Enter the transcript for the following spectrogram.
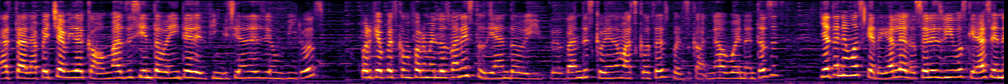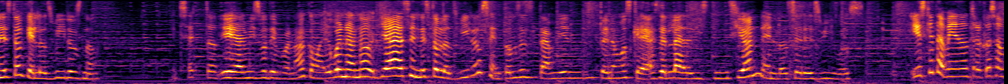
hasta la fecha ha habido como más de 120 definiciones de un virus, porque pues conforme los van estudiando y van descubriendo más cosas, pues no, bueno, entonces ya tenemos que agregarle a los seres vivos que hacen esto que los virus no. Exacto. Y al mismo tiempo, ¿no? Como, bueno, no, ya hacen esto los virus, entonces también tenemos que hacer la distinción en los seres vivos. Y es que también otra cosa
